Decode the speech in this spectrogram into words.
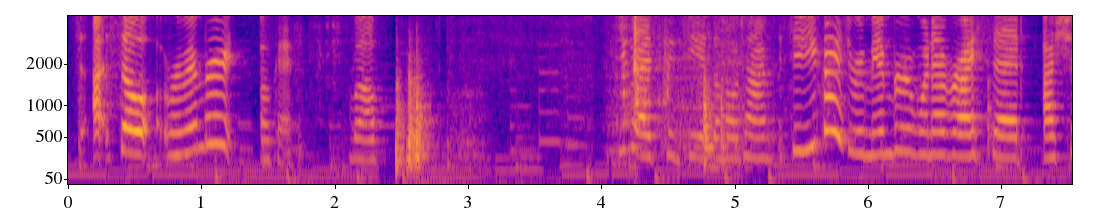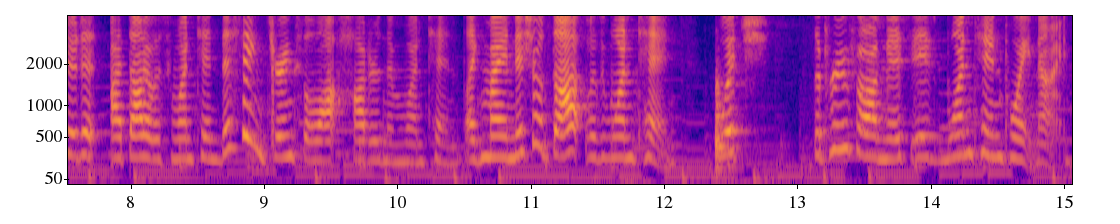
So, uh, so, remember... Okay. Well, you guys can see it the whole time. So you guys remember whenever I said I should I thought it was 110. This thing drinks a lot hotter than 110. Like my initial thought was 110, which the proof on this is 110.9.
